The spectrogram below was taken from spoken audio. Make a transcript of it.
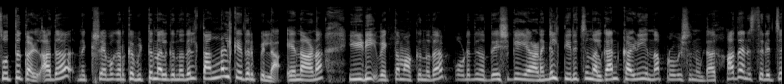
സ്വത്തുക്കൾ അത് നിക്ഷേപകർക്ക് വിട്ടു നൽകുന്നതിൽ തങ്ങൾക്ക് എതിർപ്പില്ല എന്നാണ് ഇ ഡി വ്യക്തമാക്കുന്നത്. കോടതി നിർദ്ദേശിക്കുകയാണെങ്കിൽ തിരിച്ചു നൽകാൻ കഴിയുന്ന പ്രൊവിഷൻ ഉണ്ട്. അതനുസരിച്ച്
